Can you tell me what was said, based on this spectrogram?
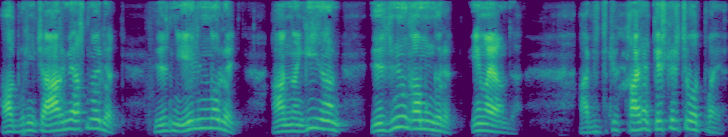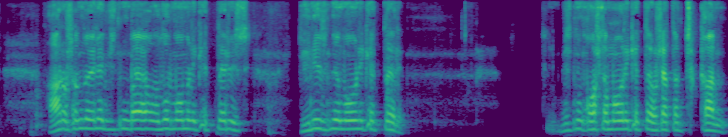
Ал биринчи армиясын ойлойт өзүнүн элин ойлойт. Андан кийин анан өзүнүн камын көрөт эң аягында. А биздики кайра тескерисинче болуп атпайбы? Анан ошондой эле биздин баягы улуу мамлекеттерибиз дүйнө жүзүндөгү мамлекеттер биздин кошмо мамлекеттер ошол жактан чыккан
